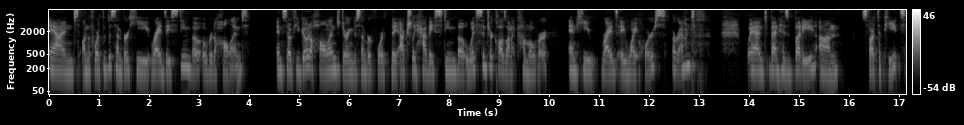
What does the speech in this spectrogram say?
And on the 4th of December, he rides a steamboat over to Holland. And so if you go to Holland during December 4th, they actually have a steamboat with Sinterklaas on it come over. And he rides a white horse around. and then his buddy, um, Piet,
